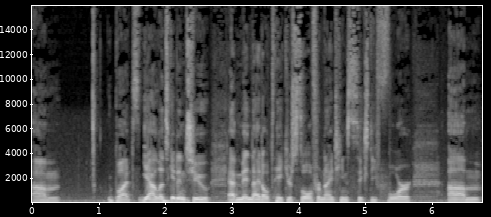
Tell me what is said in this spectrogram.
Um, but yeah, let's get into At Midnight I'll Take Your Soul from 1964. Um,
